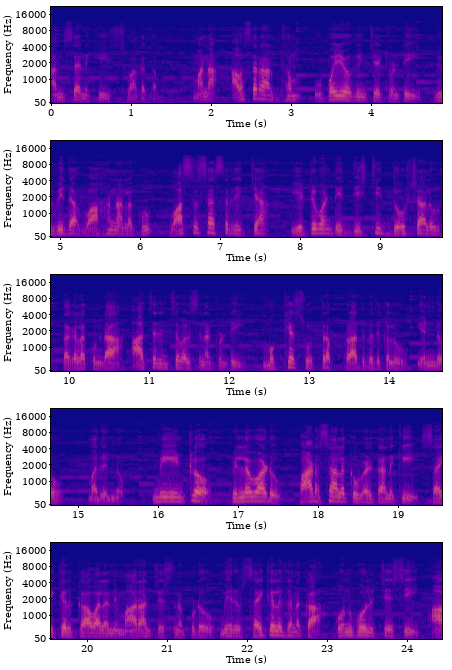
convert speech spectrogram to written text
అంశానికి స్వాగతం. మన అవసరార్థం ఉపయోగించేటువంటి వివిధ వాహనాలకు వాస్తుశాస్త్రరీత్యా ఎటువంటి దిష్టి దోషాలు తగలకుండా ఆచరించవలసినటువంటి ముఖ్య సూత్ర ప్రాతిపదికలు ఎన్నో మరెన్నో. మీ ఇంట్లో పిల్లవాడు పాఠశాలకు వెళ్ళటానికి సైకిల్ కావాలని మారాన్ చేసినప్పుడు మీరు సైకిల్ గనక కొనుగోలు చేసి ఆ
